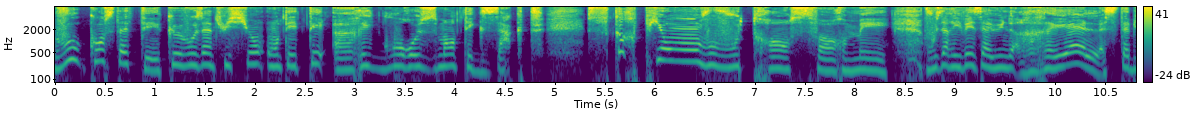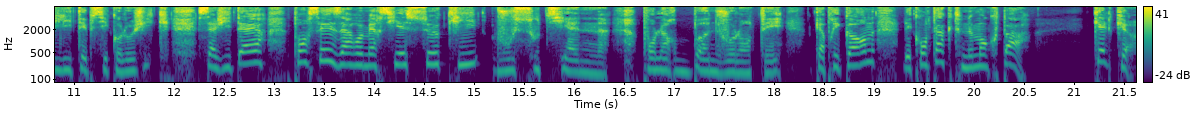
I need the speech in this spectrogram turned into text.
vous constatez que vos intuitions ont été rigoureusement exactes. Scorpion, vous vous transformez. Vous arrivez à une réelle stabilité psychologique. Sagittaire, pensez à remercier ceux qui vous soutiennent pour leur bonne volonté. Capricorne, les contacts ne manquent pas. Quelqu'un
